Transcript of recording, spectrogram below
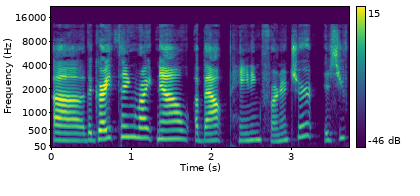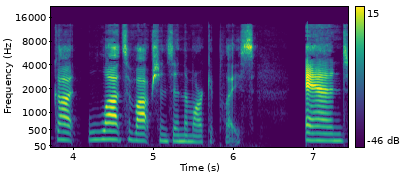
Uh, the great thing right now about painting furniture is you've got lots of options in the marketplace. And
